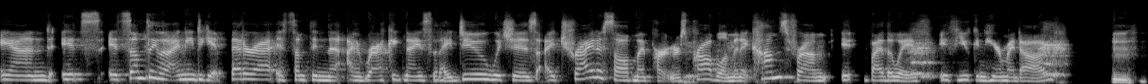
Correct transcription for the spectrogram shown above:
and it's it's something that I need to get better at. It's something that I recognize that I do, which is I try to solve my partner's problem and it comes from it, by the way, if if you can hear my dog. Mm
